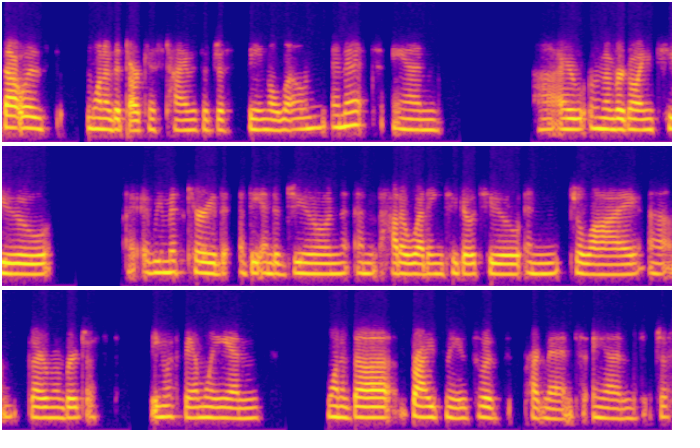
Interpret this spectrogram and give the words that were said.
that was one of the darkest times of just being alone in it. And uh, I remember going to, I, we miscarried at the end of June and had a wedding to go to in July. Um, but I remember just being with family and one of the bridesmaids was pregnant and just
